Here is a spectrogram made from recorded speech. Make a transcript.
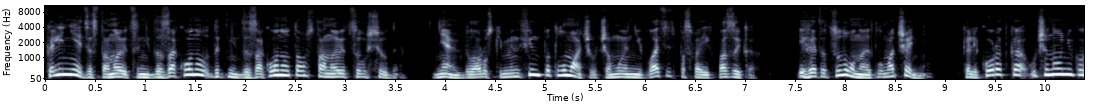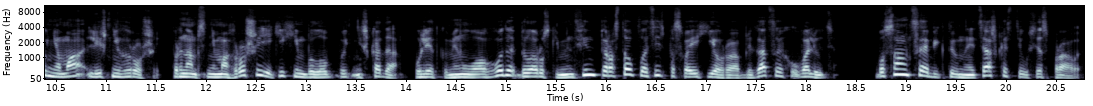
Калі недзе становіцца не да закону дык не да закону там становіцца ўсюды. Днямі беларускі мінфін патлумачыў чаму ён не плаціць па сваіх пазыках і гэта цудоўнае тлумачэнне. Калі коротко у чыноўнікаў няма лішніх грошай. Прынамсі няма грошай якіх ім было быць не шкада. Улетку мінулого года беларускі мінфін перастаў плаціць па сваіх еўрааблігацыях у валюце. Бо санкцыі аб'ектыўныя цяжкасці ўсе справы.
